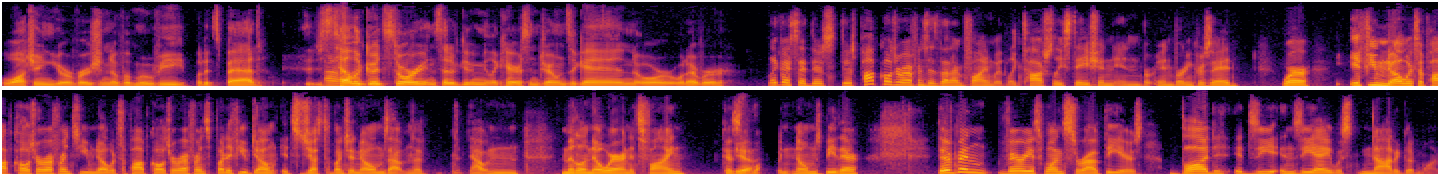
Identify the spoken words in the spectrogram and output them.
watching your version of a movie, but it's bad. Just don't tell a good story instead of giving me like Harrison Jones again or whatever. like I said, there's there's pop culture references that I'm fine with, like Toshley Station in in Burning Crusade, where if you know it's a pop culture reference, you know it's a pop culture reference. But if you don't, it's just a bunch of gnomes out in the out in middle of nowhere, and it's fine because Yeah. why wouldn't gnomes be there? There have been various ones throughout the years. Bud at Z in ZA was not a good one.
